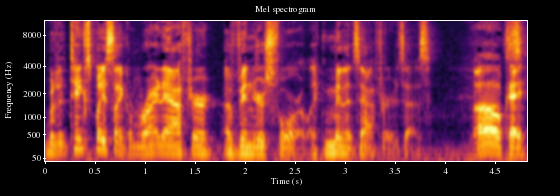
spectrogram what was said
but it takes place like right after Avengers 4, like minutes after it says. Oh, okay.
